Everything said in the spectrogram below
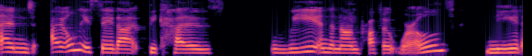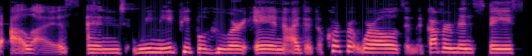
And I only say that because we in the nonprofit world need allies and we need people who are in either the corporate world, in the government space,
